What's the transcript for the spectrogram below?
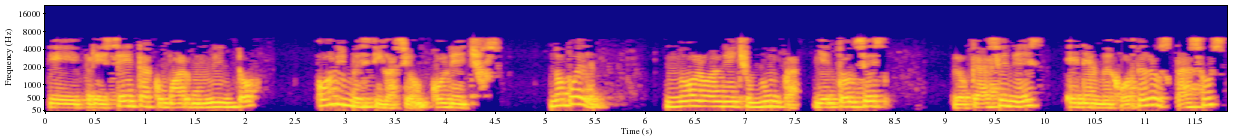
que presenta como argumento con investigación, con hechos. No pueden, no lo han hecho nunca. Y entonces lo que hacen es, en el mejor de los casos,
